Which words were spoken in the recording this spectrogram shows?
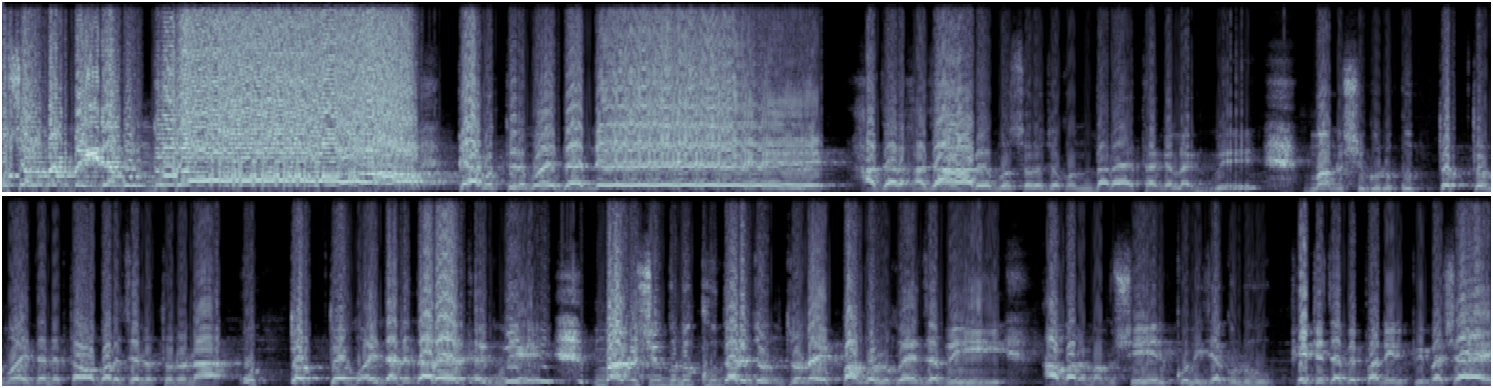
মুসলমান ভাইরা বন্ধুরা কেমতের ময়দানে হাজার হাজার বছর যখন দাঁড়ায় থাকা লাগবে, মানুষগুলো উত্তপ্ত ময়দানে তাও আবার যেন না উত্তপ্ত ময়দানে দাঁড়ায় থাকবে। মানুষগুলো ক্ষুধার যন্ত্রণায় পাগল হয়ে যাবে। আবার মানুষের কলিজাগুলো ফেটে যাবে পানির পিপাসায়।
